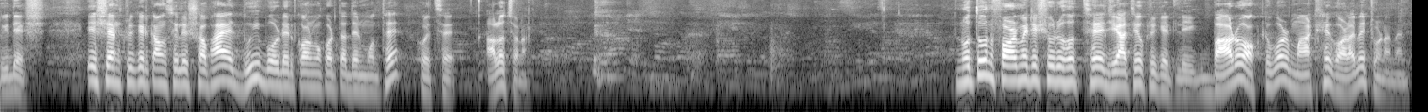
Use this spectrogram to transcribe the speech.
দুই দেশ। এশিয়ান ক্রিকেট কাউন্সিলের সভায় দুই বোর্ডের কর্মকর্তাদের মধ্যে হয়েছে আলোচনা। নতুন ফরম্যাটে শুরু হচ্ছে জাতীয় ক্রিকেট লিগ। বারো অক্টোবর মাঠে গড়াবে টুর্নামেন্ট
